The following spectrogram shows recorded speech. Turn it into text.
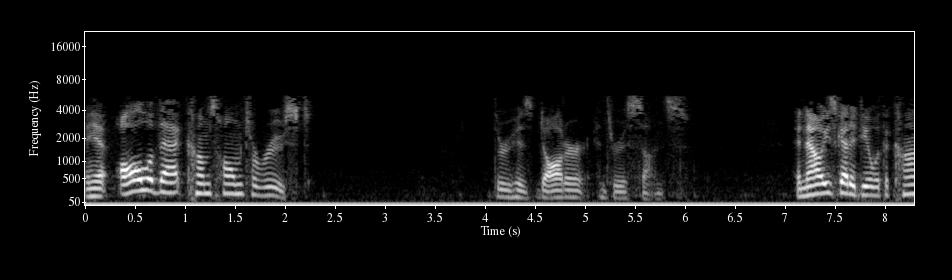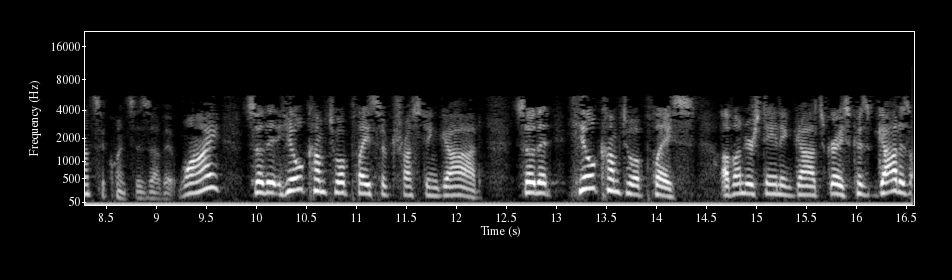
And yet all of that comes home to roost through his daughter and through his sons. And now he's got to deal with the consequences of it. Why? So that he'll come to a place of trusting God. So that he'll come to a place of understanding God's grace. Because God is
